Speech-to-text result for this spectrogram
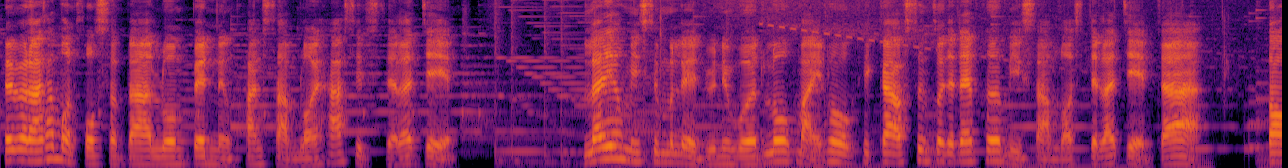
เป็นเวลาทั้งหมด 6 สัปดาห์รวมเป็น 1,350สเตล a เจและยังมี Simulate Universe โลกใหม่โลกที่ 9 ซึ่งก็จะได้เพิ่มอีก 300 Stella Jade จ้าต่อ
